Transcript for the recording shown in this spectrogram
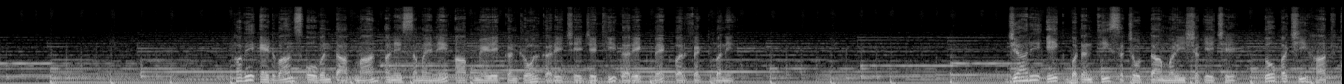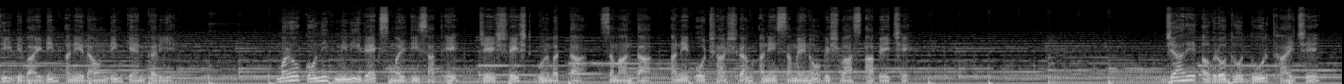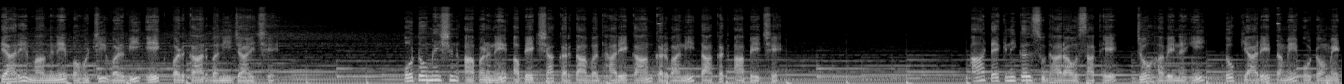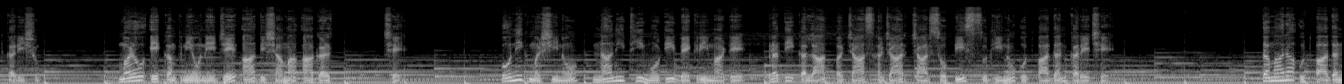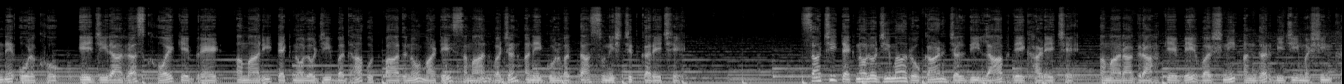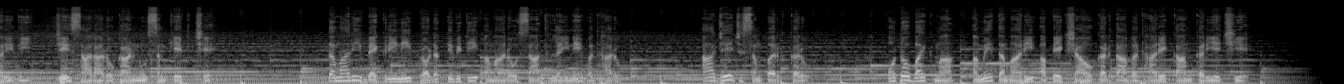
હવે એડવાન્સ ઓવન તાપમાન અને સમયને આપમેળે કંટ્રોલ કરે છે જેથી દરેક બેક પરફેક્ટ બને. જ્યારે એક બટનથી સચોટતા મળી શકે છે, તો પછી હાથથી ડિવાઇડિંગ અને રાઉન્ડિંગ કેમ કરીએ? મળો કોનિક મિની રેક્સ મલ્ટી સાથે, જે શ્રેષ્ઠ ગુણવત્તા, સમાનતા અને ઓછા શ્રમ અને સમયનો વિશ્વાસ આપે છે. જ્યારે અવરોધો દૂર થાય છે, ત્યારે માંગને પહોંચી વળવી એક પડકાર બની જાય છે. ઓટોમેશન આપણને અપેક્ષા કરતા વધારે કામ કરવાની તાકાત આપે છે. આ ટેકનિકલ સુધારાઓ સાથે જો હવે નહીં, તો ક્યારે તમે ઓટોમેટ કરીશું? મળો એ કંપનીઓને જે આ દિશામાં આગળ છે. કોનિક મશીનો નાનીથી મોટી બેકરી માટે પ્રતિ કલાક પચાસ હજાર ચારસો પીસ સુધીનું ઉત્પાદન કરે છે. તમારા ઉત્પાદનને ઓળખો, એ જીરા રસ્ક હોય કે બ્રેડ, અમારી ટેકનોલોજી બધા ઉત્પાદનો માટે સમાન વજન અને ગુણવત્તા સુનિશ્ચિત કરે છે. સાચી ટેકનોલોજીમાં રોકાણ જલ્દી લાભ દેખાડે છે. અમારા ગ્રાહકે બે વર્ષની અંદર બીજી મશીન ખરીદી, જે સારા રોકાણનું સંકેત છે. તમારી બેકરીની પ્રોડક્ટિવિટી અમારો સાથ લઈને વધારો. આજે જ સંપર્ક કરો. ઓટોબાઇકમાં અમે તમારી અપેક્ષાઓ કરતાં વધારે કામ કરીએ છીએ.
